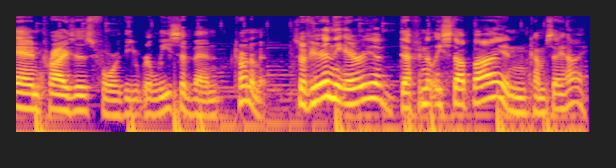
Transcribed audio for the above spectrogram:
and prizes for the release event tournament. So if you're in the area, definitely stop by and come say hi.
